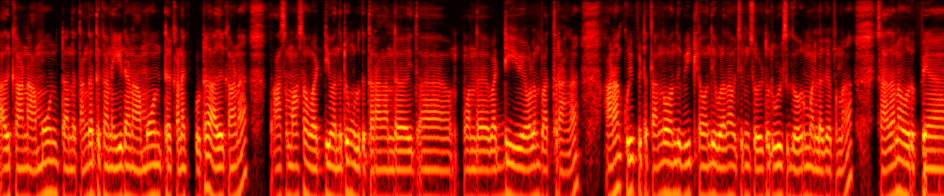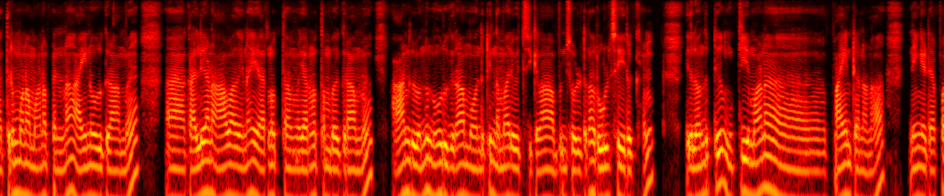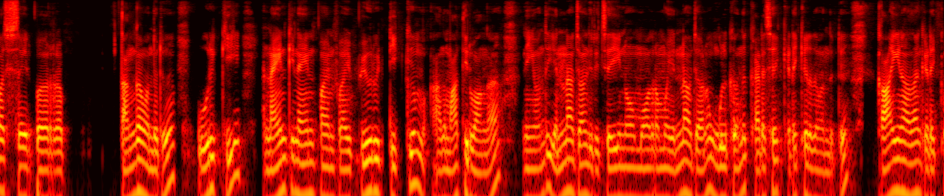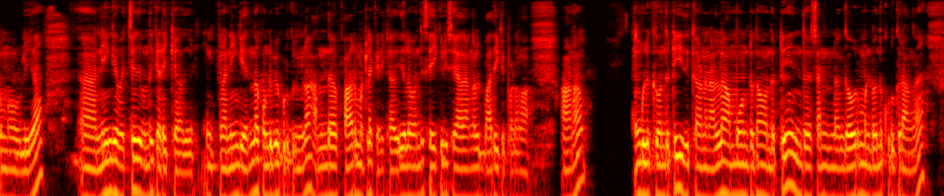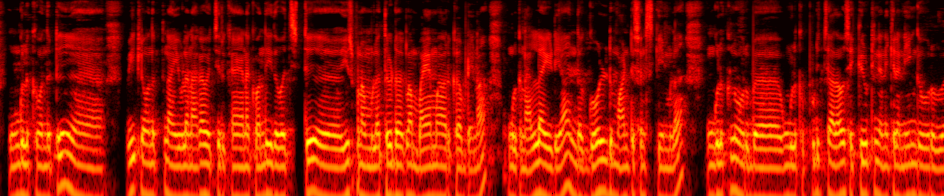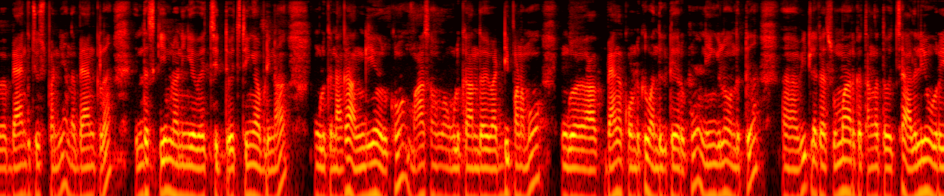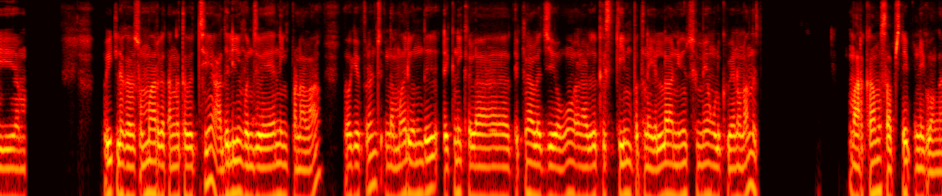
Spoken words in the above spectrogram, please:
அதுக்கான அமௌண்ட் அந்த தங்கத்துக்கான ஈடான அமௌண்ட்டை கணக்கு போட்டு அதுக்கான மாதம் மாதம் வட்டி வந்துட்டு உங்களுக்கு தராங்க. அந்த இது அந்த வட்டி எவ்வளோன்னு பார்த்துறாங்க ஆனால் குறிப்பிட்ட தங்கம் வந்து வீட்டில் வந்து இவ்வளோ தான் வச்சுருக்குன்னு சொல்லிட்டு ரூல்ஸ் கவர்மெண்ட்டில் கேட்போம்னா சாதாரண ஒரு பெ திருமணமான பெண்ணா ஐநூறு கிராமு கல்யாணம் ஆகாதுன்னா இரநூத்தம் இரநூத்தம்பது கிராமு ஆண்கள் வந்து நூறு கிராம் வந்துட்டு இந்த மாதிரி வச்சுக்கலாம் அப்படின்னு சொல்லிட்டு தான் ரூல்ஸே இருக்குது இதில் வந்துட்டு முக்கியமான பாயிண்ட் என்னென்னா நீங்கள் டெபாசிட் சைடு போடுற தங்கம் வந்துட்டு உருக்கி நைன்டி நைன் பாயிண்ட் ஃபைவ் பியூரிட்டிக்கு அதை மாற்றிடுவாங்க நீங்கள் வந்து என்ன வச்சாலும் சரி செயினோ மோதிரமோ என்ன வச்சாலும் உங்களுக்கு வந்து கடைசியாக கிடைக்கிறது வந்துட்டு காயினாக தான் கிடைக்குமோ ஒழிய நீங்கள் வச்சது வந்து கிடைக்காது. ஓகேங்களா? நீங்கள் என்ன கொண்டு போய் கொடுக்குறீங்களோ அந்த ஃபார்மெட்டில் கிடைக்காது. இதில் வந்து செய்கூலி சேதாரங்கள் பாதிக்கப்படலாம். ஆனால் உங்களுக்கு வந்துட்டு இதுக்கான நல்ல அமௌண்ட்டு தான் வந்துட்டு இந்த சன் கவர்மெண்ட் வந்து கொடுக்குறாங்க. உங்களுக்கு வந்துட்டு வீட்டில் வந்துட்டு நான் இவ்வளோ நகை வச்சுருக்கேன். எனக்கு வந்து இதை வச்சுட்டு யூஸ் பண்ண முடியல. திருடருக்கெலாம் பயமாக இருக்குது அப்படின்னா உங்களுக்கு நல்ல ஐடியா இந்த கோல்டு மான்டிஷன் ஸ்கீமில் உங்களுக்குன்னு ஒரு உங்களுக்கு பிடிச்ச அதாவது செக்யூரிட்டின்னு நினைக்கிற நீங்கள் ஒரு பேங்க் சூஸ் பண்ணி அந்த பேங்க்கில் இந்த ஸ்கீமில் நீங்கள் வச்சுட்டு வச்சிட்டிங்க அப்படின்னா உங்களுக்கு நகை அங்கேயும் இருக்கும். மாதம் உங்களுக்கு அந்த வட்டி பணமும் உங்கள் பேங்க் அக்கௌண்ட்டுக்கு வந்துக்கிட்டே இருக்கும். நீங்களும் வந்துட்டு வீட்டில் இருக்க சும்மா இருக்க தங்கத்தை வச்சு அதுலேயும் ஒரு வீட்டில் இருக்க சும்மா இருக்க தங்கத்தை வச்சு அதுலேயும் கொஞ்சம் ஏர்னிங் பண்ணலாம். ஓகே ஃப்ரெண்ட்ஸ் இந்த மாதிரி வந்து டெக்னிக்கலாக டெக்னாலஜியாகவும் அதுக்கு ஸ்கீம் பற்றின எல்லா நியூஸுமே உங்களுக்கு வேணும்னா அந்த மறக்காமல் சப்ஸ்கிரைப் பண்ணிக்கோங்க.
